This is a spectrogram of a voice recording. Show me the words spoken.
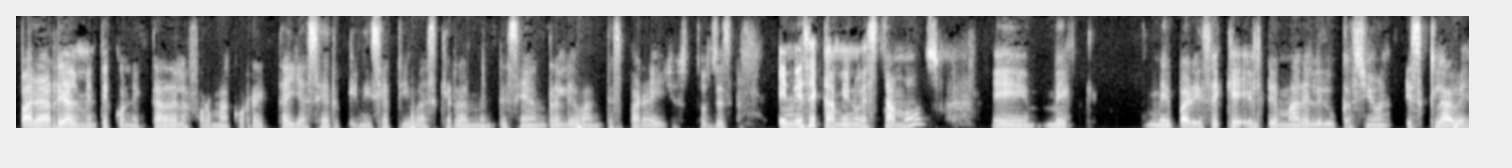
para realmente conectar de la forma correcta y hacer iniciativas que realmente sean relevantes para ellos. Entonces, en ese camino estamos. Eh, me, parece que el tema de la educación es clave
